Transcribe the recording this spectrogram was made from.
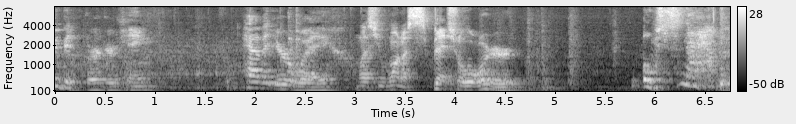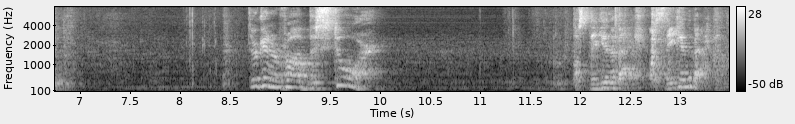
Stupid Burger King. Have it your way, unless you want a special order. Oh snap! They're gonna rob the store. I'll sneak in the back. I'll sneak in the back.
